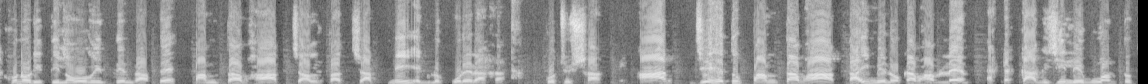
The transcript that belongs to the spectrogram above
এখনও রীতি নবমীর দিন রাতে পান্তা ভাত চালতার চাটনি এগুলো করে রাখা। কচু শাক। আর যেহেতু পান্তা ভাত, তাই মেনকা ভাবলেন একটা কাগজি লেবু অন্তত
